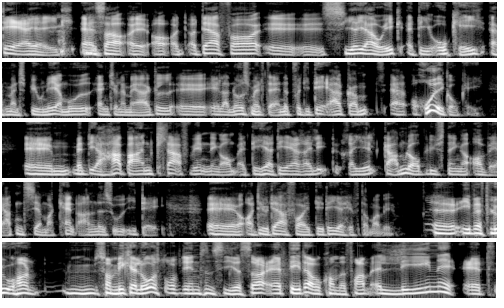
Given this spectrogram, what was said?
det er jeg ikke. Altså, øh, og, og, og derfor øh, siger jeg jo ikke, at det er okay, at man spionerer mod Angela Merkel øh, eller noget som helst andet, fordi det er, gør, er overhovedet ikke okay. Øh, men jeg har bare en klar forventning om, at det her det er reelt, reelt gamle oplysninger, og verden ser markant anderledes ud i dag. Øh, og det er jo derfor, at det er det, jeg hæfter mig ved. Øh, Eva Flyvholm, mm, som Michael Åstrup Jensen siger, så er det, der jo kommet frem alene, at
